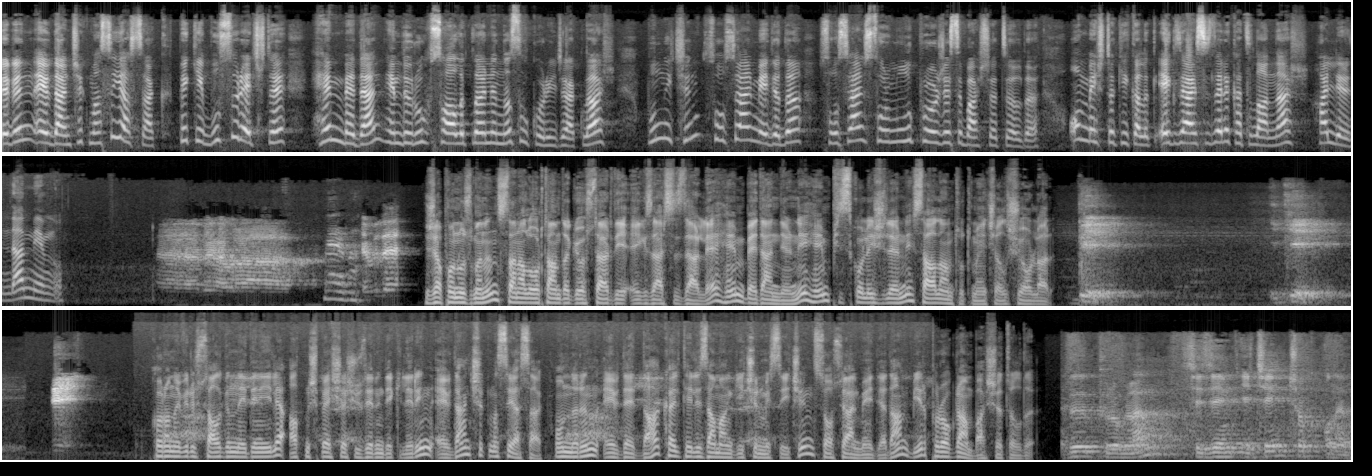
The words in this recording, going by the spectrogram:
Lerin evden çıkması yasak. Peki bu süreçte hem beden hem de ruh sağlıklarını nasıl koruyacaklar? Bunun için sosyal medyada sosyal sorumluluk projesi başlatıldı. 15 dakikalık egzersizlere katılanlar hallerinden memnun. Merhaba. Japon uzmanın sanal ortamda gösterdiği egzersizlerle hem bedenlerini hem psikolojilerini sağlam tutmaya çalışıyorlar. 1 2 Koronavirüs salgını nedeniyle 65 yaş üzerindekilerin evden çıkması yasak. Onların evde daha kaliteli zaman geçirmesi için sosyal medyadan bir program başlatıldı. Bu program sizin için çok önemli.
